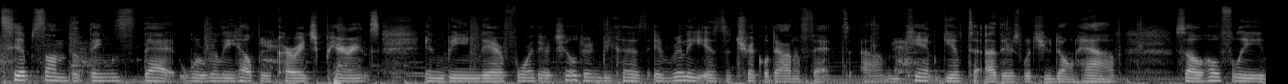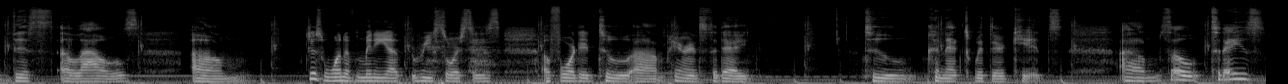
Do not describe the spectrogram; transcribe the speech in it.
tips on the things that will really help encourage parents in being there for their children because it really is a trickle down effect. Um, you can't give to others what you don't have. So hopefully, this allows. Um, just one of many resources afforded to um, parents today to connect with their kids. Um, so today's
